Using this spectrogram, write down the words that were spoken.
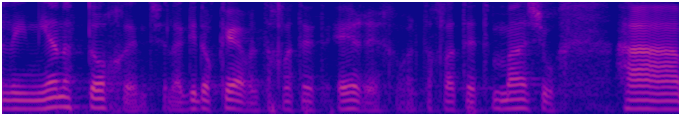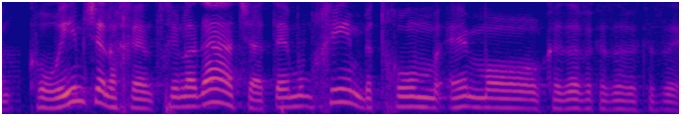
לעניין התוכן, של להגיד, אוקיי, אבל צריך לתת ערך, אבל צריך לתת משהו. הקוראים שלכם צריכים לדעת שאתם מומחים בתחום אמו כזה וכזה וכזה.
